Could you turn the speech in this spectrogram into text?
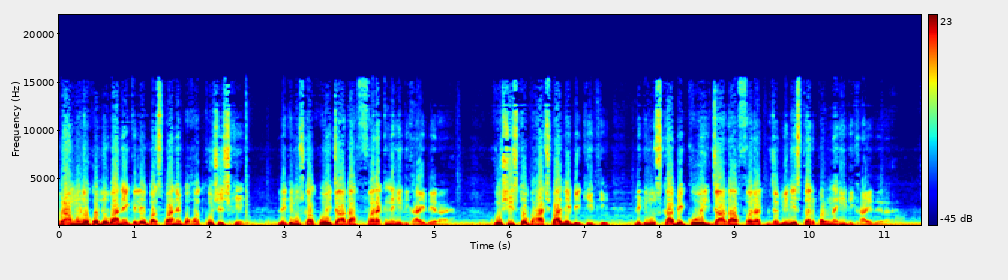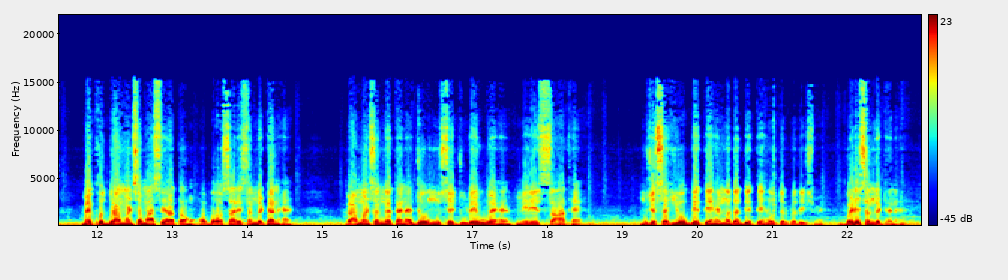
ब्राह्मणों को लुभाने के लिए बसपा ने बहुत कोशिश की, लेकिन उसका कोई ज़्यादा फ़र्क नहीं दिखाई दे रहा है। कोशिश तो भाजपा ने भी की थी, लेकिन उसका भी कोई ज़्यादा फ़र्क जमीनी स्तर पर नहीं दिखाई दे रहा है। मैं खुद ब्राह्मण समाज से आता हूँ और बहुत सारे संगठन हैं। ब्राह्मण संगठन है जो मुझसे जुड़े हुए हैं, मेरे साथ हैं, मुझे सहयोग देते हैं, मदद देते हैं उत्तर प्रदेश में। बड़े संगठन हैं।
